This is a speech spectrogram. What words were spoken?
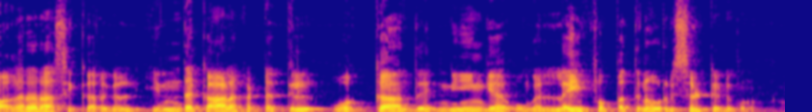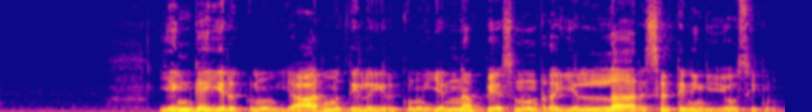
மகர ராசிக்காரர்கள் இந்த காலகட்டத்தில் உட்காந்து நீங்கள் உங்கள் லைஃப்பை பற்றின ஒரு ரிசல்ட் எடுக்கணும். எங்கே இருக்கணும் யார் மத்தியில் இருக்கணும் என்ன பேசணுன்ற எல்லா ரிசல்ட்டையும் நீங்கள் யோசிக்கணும்.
